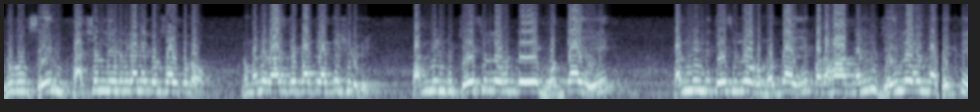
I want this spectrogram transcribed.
నువ్వు సేమ్ ఫ్యాక్షన్ లీడర్గానే కొనసాగుతున్నావు. నువ్వు మళ్ళీ రాజకీయ పార్టీ అధ్యక్షుడివి. పన్నెండు కేసుల్లో ఉండే ముద్దాయి పన్నెండు కేసుల్లో ఒక ముద్దాయి పదహారు నెలలు జైల్లో ఉన్న వ్యక్తి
